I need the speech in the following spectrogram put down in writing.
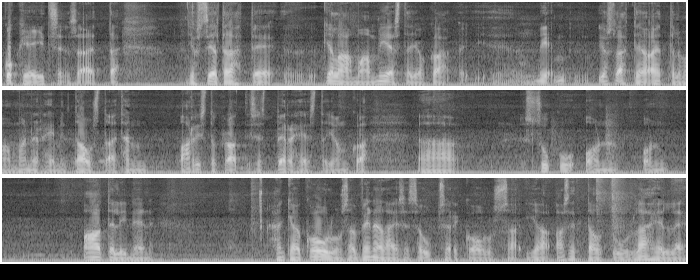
kokee itsensä. Että, jos sieltä lähtee kelaamaan miestä, joka, jos lähtee ajattelemaan Mannerheimin taustaa, että hän on aristokraattisesta perheestä, jonka ää, suku on, on aatelinen, hän käy koulunsa venäläisessä upserikoulussa ja asettautuu lähelle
